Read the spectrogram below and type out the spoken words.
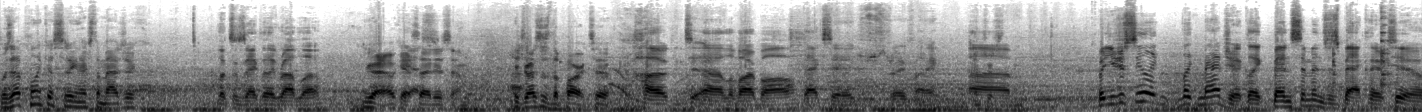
Was that Pelinka sitting next to Magic? looks exactly like Rob Lowe. Yeah. Okay. So Yes. that is him. He dresses the part too. hugged uh, LaVar Ball backstage, which was very funny. Um, but you just see like like magic. Like Ben Simmons is back there too,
